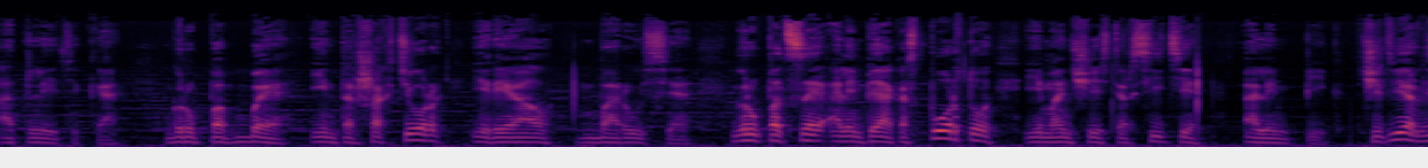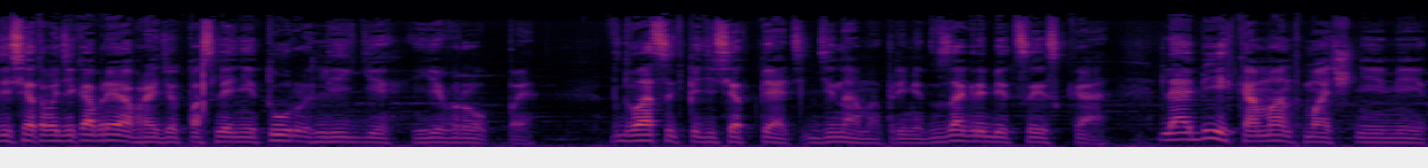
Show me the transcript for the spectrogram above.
Атлетика. Группа Б – Интер Шахтер и Реал Боруссия. Группа С – Олимпиака Спорту и Манчестер Сити Олимпик. В четверг, 10 декабря, пройдет последний тур Лиги Европы. В 20.55 «Динамо» примет в Загребе ЦСКА. Для обеих команд матч не имеет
